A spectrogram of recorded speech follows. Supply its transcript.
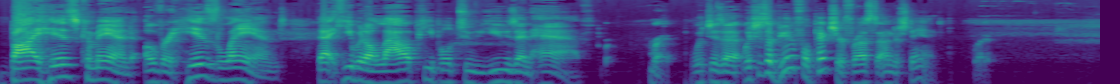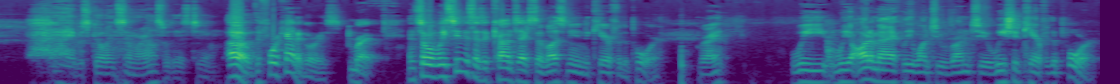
By his command over his land that he would allow people to use and have. Right. Which is a which is a beautiful picture for us to understand. I was going somewhere else with this too. Oh, the four categories. Right. And so when we see this as a context of us needing to care for the poor, right? We we automatically want to run to we should care for the poor.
